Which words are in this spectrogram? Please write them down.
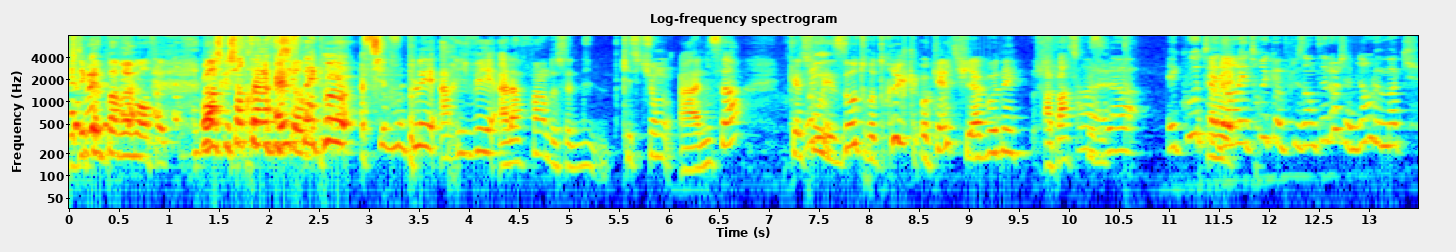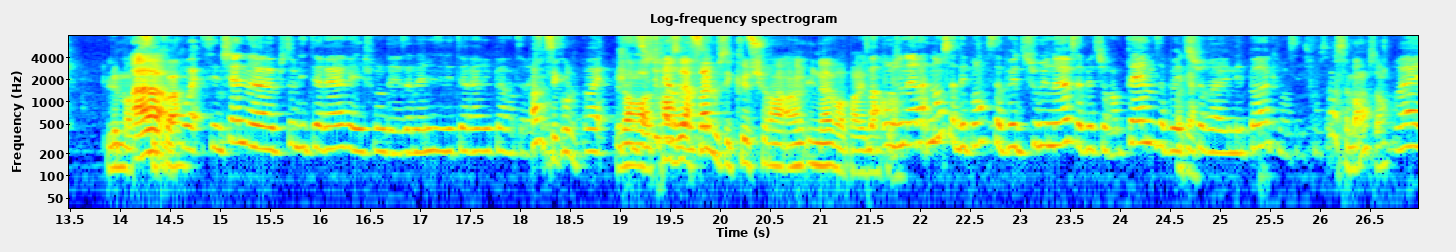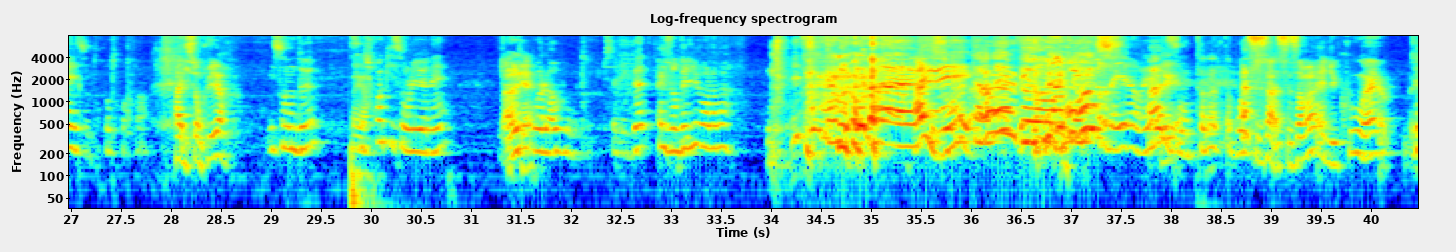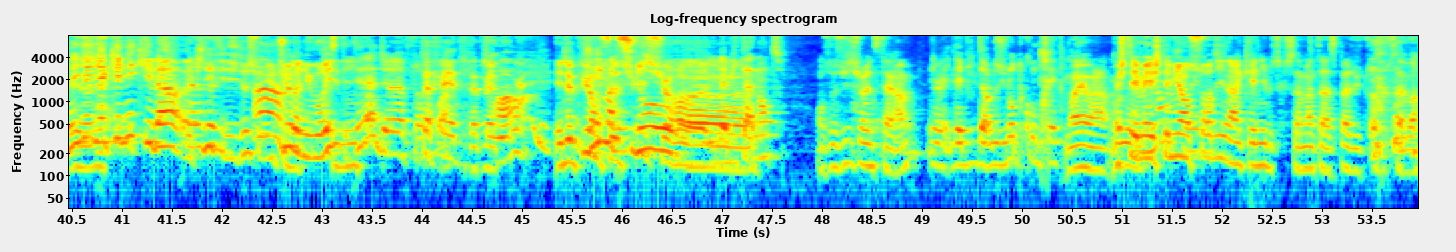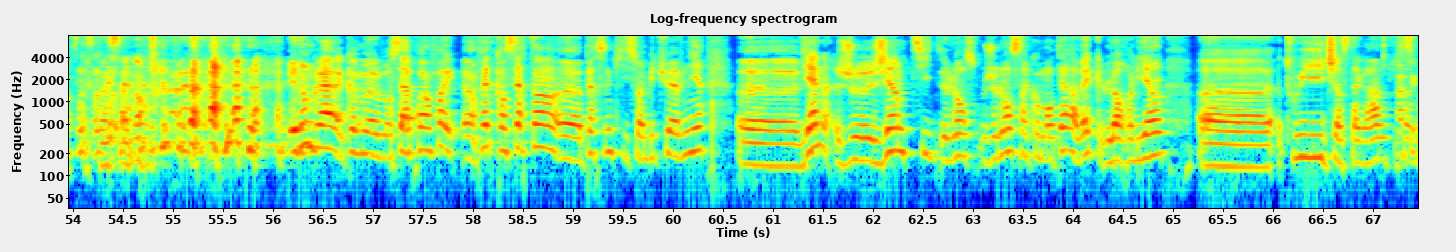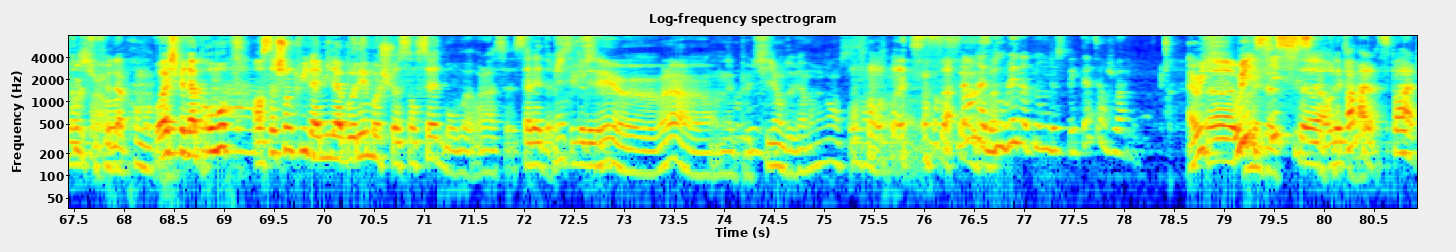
Je déconne pas vraiment en fait. Non, parce que je suis en train de Est-ce qu'on peut, s'il vous plaît, arriver à la fin de cette question à Anissa? Quels sont Oui. les autres trucs auxquels tu es abonné À part Oh là Squeezie. là. Écoute, Non, mais- dans les trucs plus intello, j'aime bien le mock. Le mock, Ah. c'est quoi Ouais, c'est une chaîne euh, plutôt littéraire et ils font des analyses littéraires hyper Ah, intéressantes. c'est cool. Ouais. Genre transversal ou c'est que sur un- un- une œuvre, par fait. exemple Bah, en général, non, ça dépend. Ça peut être sur une œuvre, ça peut être sur un thème, ça peut être sur euh, une époque. Enfin, c'est- ils font ça. Ah, c'est marrant ça. Ouais, ils sont trop trop forts. Ah, ils sont plusieurs? Ils sont deux. Je crois qu'ils sont lyonnais. Ah oui. Ou alors, bon, petite anecdote. Ah, ils ont des livres là-bas? Ils sont Ah, ils ont internet. Ont livres d'ailleurs. oui. Ah, ils Ah, boîte. c'est ça- c'est sympa, et du coup, ouais. Il y, a- il y a euh, Kenny qui est là. euh, Kenny fait des vidéos sur Ah, YouTube, un humoriste. T'étais là déjà Tout à fait, tout à fait. Ah. Et depuis, Kenny on se suit sur. euh, Il habite à Nantes. On se suit sur Instagram. Ouais, il habite dans une autre contrée. Ouais, voilà. Mais je t'ai mis, je t'ai mis en sourdine, hein, Kenny, parce que ça m'intéresse pas du tout de savoir ce qui se passe à Nantes. Et donc là, comme euh, bon, c'est la première fois, en fait, quand certaines euh, personnes qui sont habituées à venir euh, viennent, je, j'ai un petit lance, je lance un commentaire avec leur lien euh, Twitch, Instagram, tout Ah, ça. c'est cool, tu fais de la promo. Ouais, je fais de la promo. En sachant que lui, il a 1000 abonnés, moi je suis à 107. Bon, bah voilà, ça, ça l'aide. Tu sais, euh, voilà, on est petit, on deviendra grand. c'est ça. Là, on a doublé notre nombre de spectateurs, je vois. Ah oui Euh, On oui, est à 6, six, on est pas mal, c'est pas mal.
